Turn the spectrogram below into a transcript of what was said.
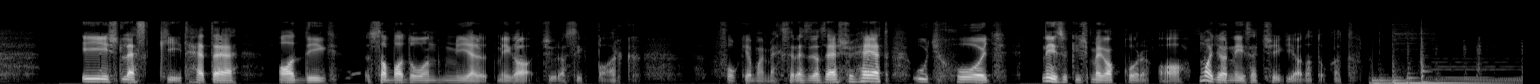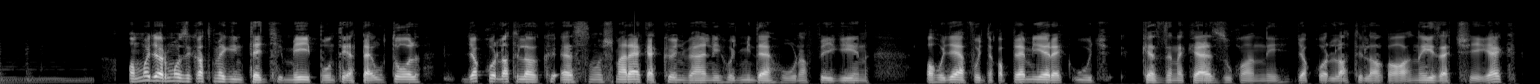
és lesz két hete addig szabadon, mielőtt még a Jurassic Park fogja majd megszerezni az első helyet, úgyhogy nézzük is meg akkor a magyar nézettségi adatokat. A magyar mozikat megint egy mélypont érte utol. Gyakorlatilag ezt most már el kell könyvelni, hogy minden hónap végén ahogy elfogynak a premierek, úgy kezdenek el zuhanni gyakorlatilag a nézettségek,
